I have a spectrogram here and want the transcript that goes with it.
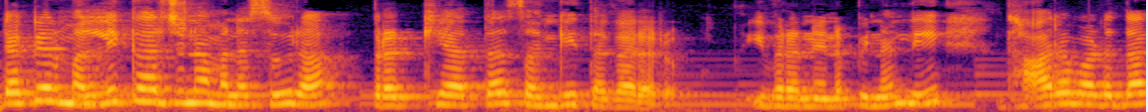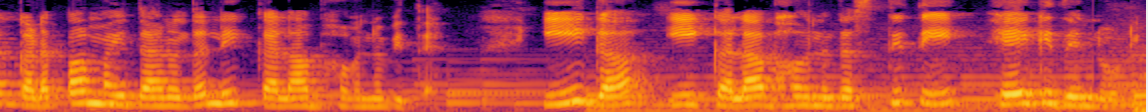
ಡಾಕ್ಟರ್ ಮಲ್ಲಿಕಾರ್ಜುನ ಮನಸೂರ ಪ್ರಖ್ಯಾತ ಸಂಗೀತಗಾರರು. ಇವರ ನೆನಪಿನಲ್ಲಿ ಧಾರವಾಡದ ಕಡಪ ಮೈದಾನದಲ್ಲಿ ಕಲಾಭವನವಿದೆ. ಈಗ ಈ ಕಲಾಭವನದ ಸ್ಥಿತಿ ಹೇಗಿದೆ ನೋಡಿ.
